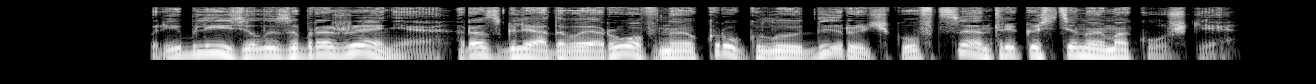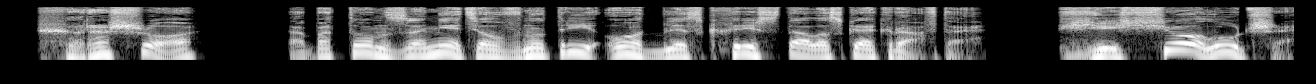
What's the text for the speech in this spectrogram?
Приблизил изображение, разглядывая ровную круглую дырочку в центре костяной макушки. Хорошо. А потом заметил внутри отблеск кристалла Скайкрафта. Еще лучше.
